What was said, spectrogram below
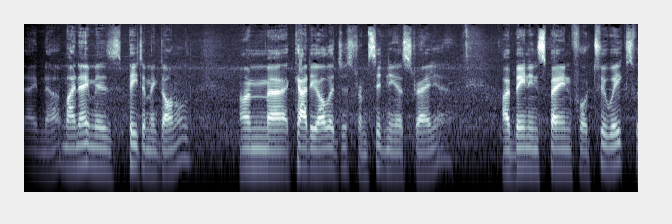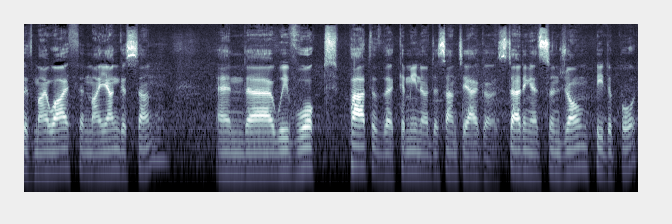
Name now. My name is Peter McDonald. I'm a cardiologist from Sydney, Australia. I've been in Spain for two weeks with my wife and my youngest son, and uh, we've walked part of the Camino de Santiago, starting at St. Jean Pied de Port,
